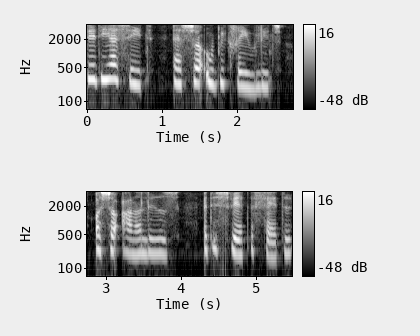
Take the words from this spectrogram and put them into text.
Det, de har set, er så ubegriveligt og så anderledes, at det er svært at fatte,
